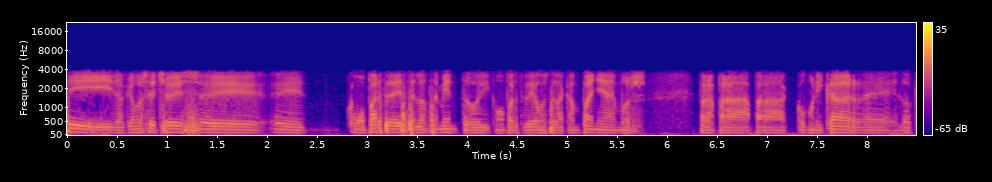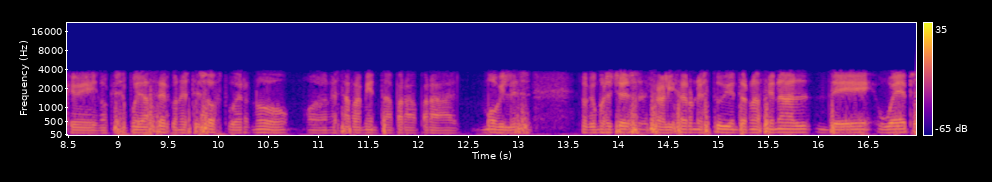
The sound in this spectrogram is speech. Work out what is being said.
Sí, lo que hemos hecho es, como parte de este lanzamiento y como parte, digamos, de la campaña, hemos para, para, para comunicar eh, lo, que, lo que se puede hacer con este software nuevo o con esta herramienta para, para móviles, lo que hemos hecho es realizar un estudio internacional de webs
